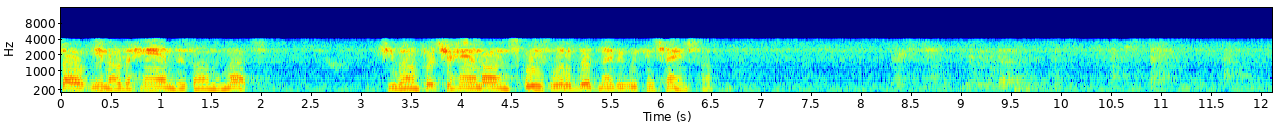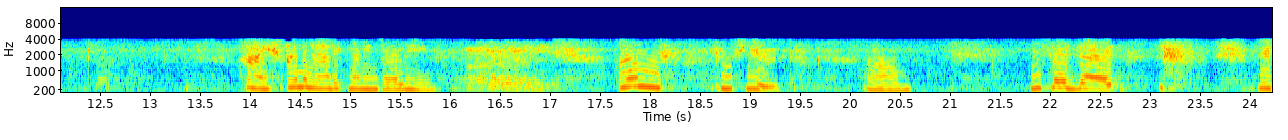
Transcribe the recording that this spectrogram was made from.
So, you know, the hand is on the nuts. If you want to put your hand on and squeeze a little bit, maybe we can change something. Hi, I'm an addict. My name's Arlene. I'm confused. Um, you said that the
